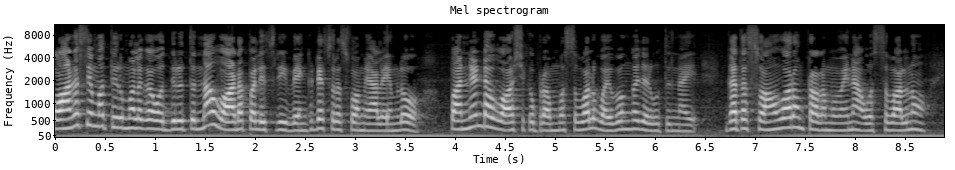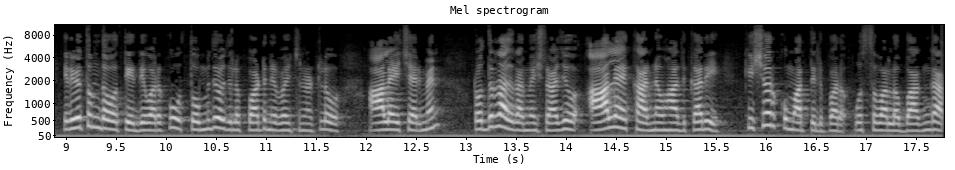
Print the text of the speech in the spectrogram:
కోనసీమ తిరుమలగా వదులుతున్న వాడపల్లి శ్రీ వెంకటేశ్వర స్వామి ఆలయంలో పన్నెండవ వార్షిక బ్రహ్మోత్సవాలు వైభవంగా జరుగుతున్నాయి. గత సోమవారం ప్రారంభమైన ఉత్సవాలను ఇరవై తొమ్మిదవ తేదీ వరకు తొమ్మిది రోజుల పాటు నిర్వహించినట్లు ఆలయ చైర్మన్ రుద్రరాజు రమేష్ రాజు ఆలయ కార్యనిర్వహణాధికారి కిషోర్ కుమార్ తెలిపారు. ఉత్సవాల్లో భాగంగా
